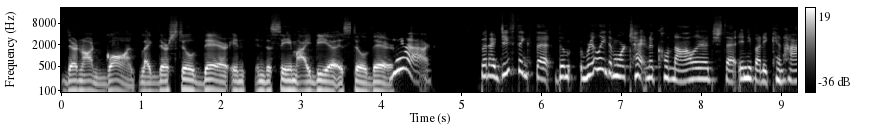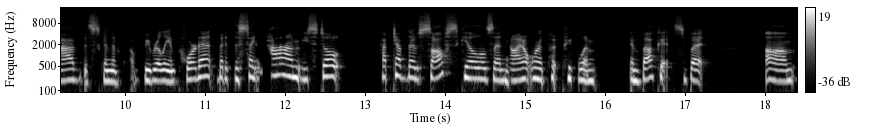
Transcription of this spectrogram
they're not gone. Like they're still there in, in the same idea is still there. Yeah. But I do think that the really the more technical knowledge that anybody can have is going to be really important. But at the same time, you still have to have those soft skills. And I don't want to put people in in buckets, but um,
